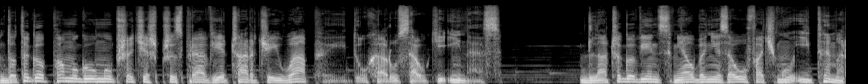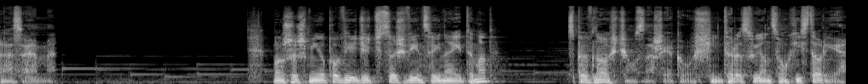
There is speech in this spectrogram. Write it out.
Do tego pomógł mu przecież przy sprawie czarciej łapy i ducha rusałki Ines. Dlaczego więc miałby nie zaufać mu i tym razem? Możesz mi opowiedzieć coś więcej na jej temat? Z pewnością znasz jakąś interesującą historię.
